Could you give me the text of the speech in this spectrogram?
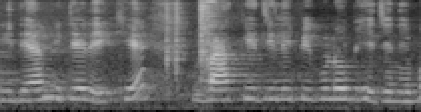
মিডিয়াম হিটে রেখে বাকি জিলিপিগুলো ভেজে নেব।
